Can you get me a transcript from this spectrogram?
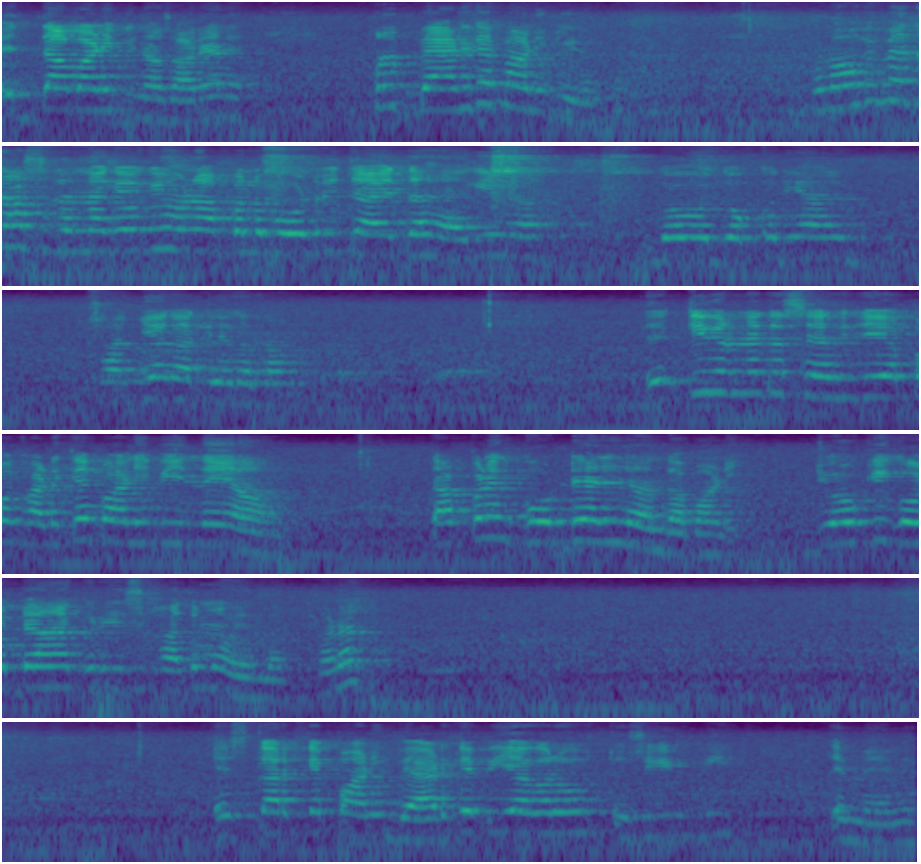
ਏਦਾਂ ਪਾਣੀ ਪੀਣਾ ਸਾਰਿਆਂ ਨੇ। ਪਰ ਬੈਠ ਕੇ ਪਾਣੀ ਪੀਣਾ ਹੁਣ ਉਹ ਵੀ ਮੈਂ ਦੱਸ ਦਿੰਦਾ ਕਿਉਂਕਿ ਹੁਣ ਆਪਾਂ ਲੈਬੋਰਟਰੀ ਚ ਆਏ ਤਾਂ ਹੈਗੇ ਆ। ਦੋ ਦੁੱਖ ਦੀਆਂ ਸਾਂਝੀਆਂ ਕਰ ਲਿਆ ਗੱਲਾਂ। ਇੱਕ ਹੀ ਵੀਰ ਨੇ ਦੱਸਿਆ ਸੀ ਜੇ ਆਪਾਂ ਖੜ ਕੇ ਪਾਣੀ ਪੀਂਦੇ ਆ ਤਾਂ ਆਪਣੇ ਗੋਡਿਆਂ 'ਚ ਜਾਂਦਾ ਪਾਣੀ, ਜੋ ਕਿ ਗੋਡਿਆਂ ਦਾ ਗਰੀਸ ਖਤਮ ਹੋ ਜਾਂਦਾ, ਹਨਾ? ਇਸ ਕਰਕੇ ਪਾਣੀ ਬੈਠ ਕੇ ਪੀਆ ਕਰੋ, ਤੁਸੀਂ ਵੀ ਤੇ ਮੈਂ ਵੀ।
